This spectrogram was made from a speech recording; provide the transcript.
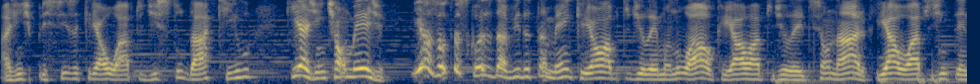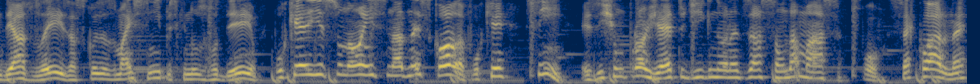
A gente precisa criar o hábito de estudar aquilo que a gente almeja. E as outras coisas da vida também, criar o hábito de ler manual, criar o hábito de ler dicionário, criar o hábito de entender as leis, as coisas mais simples que nos rodeiam, porque isso não é ensinado na escola, porque sim, existe um projeto de ignorantização da massa. Pô, isso é claro, né?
